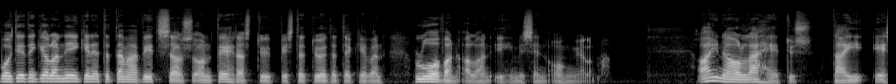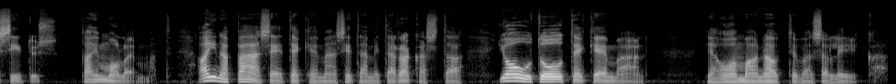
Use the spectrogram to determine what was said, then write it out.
Voi tietenkin olla niinkin, että tämä vitsaus on tehdastyyppistä työtä tekevän luovan alan ihmisen ongelma. Aina on lähetys tai esitys tai molemmat. Aina pääsee tekemään sitä, mitä rakastaa, joutuu tekemään ja huomaa nauttivansa liikaa.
